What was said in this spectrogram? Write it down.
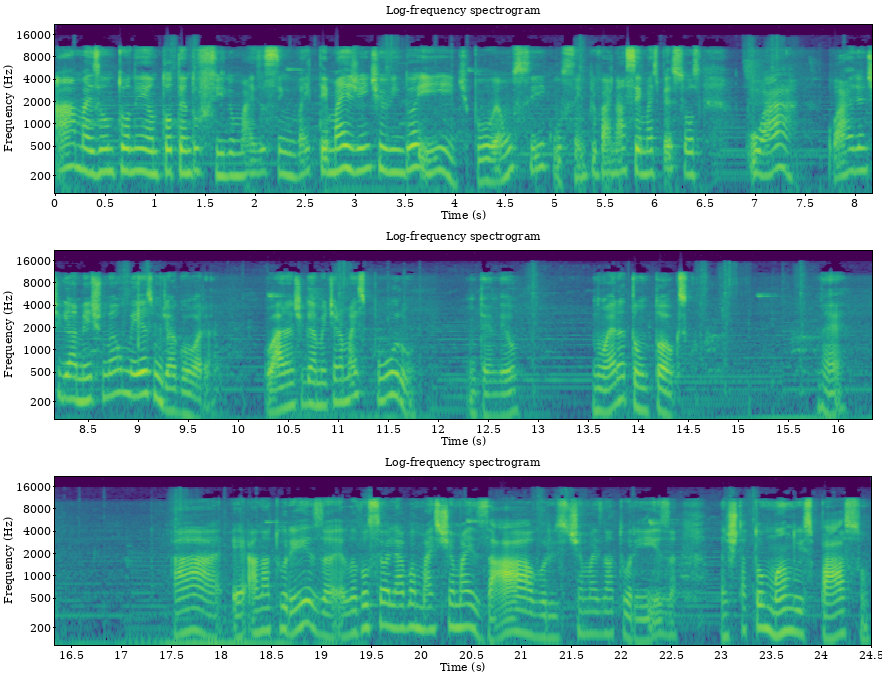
Ah, mas eu não tô nem, eu não tô tendo filho, mas assim, vai ter mais gente vindo aí. Tipo, é um ciclo, sempre vai nascer mais pessoas. O ar, o ar de antigamente não é o mesmo de agora. O ar antigamente era mais puro, entendeu? Não era tão tóxico, né? Ah, é, a natureza, ela você olhava mais, tinha mais árvores, tinha mais natureza. A gente está tomando o espaço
